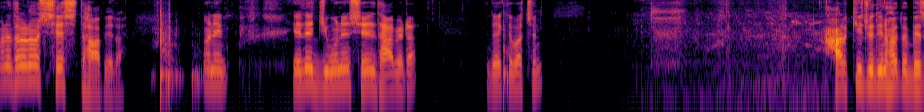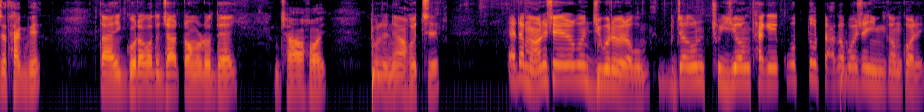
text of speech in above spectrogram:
মানে ধরো শেষ ধাপ এরা। মানে এদের জীবনের শেষ ধাপ এটা। দেখতে পাচ্ছেন। আর কিছুদিন হয়তো বেঁচে থাকবে, তাই গোটাগত যা টমেটো দেয়, যা হয়, তুলে নেওয়া হচ্ছে। একটা মানুষের এরকম জীবনে এরকম। যখন ইয়ং থাকে, কত টাকা পয়সা ইনকাম করে,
